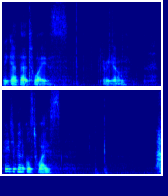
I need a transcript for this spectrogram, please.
we got that twice. There we go. Page of Pentacles twice.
